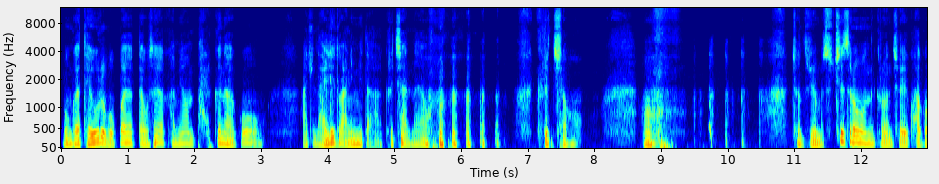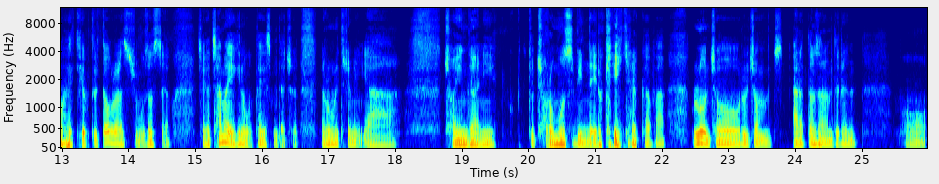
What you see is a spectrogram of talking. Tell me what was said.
뭔가 대우를 못 받았다고 생각하면 발끈하고 아주 난리도 아닙니다. 그렇지 않나요? 그렇죠. 어. 저도 좀 수치스러운 그런 저의 과거의 기억들 떠올라서 좀 웃었어요. 제가 차마 얘기를 못하겠습니다. 저, 여러분이 들으면, 야, 저 인간이 또 저런 모습이 있네. 이렇게 얘기할까봐. 물론 저를 좀 알았던 사람들은, 뭐,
